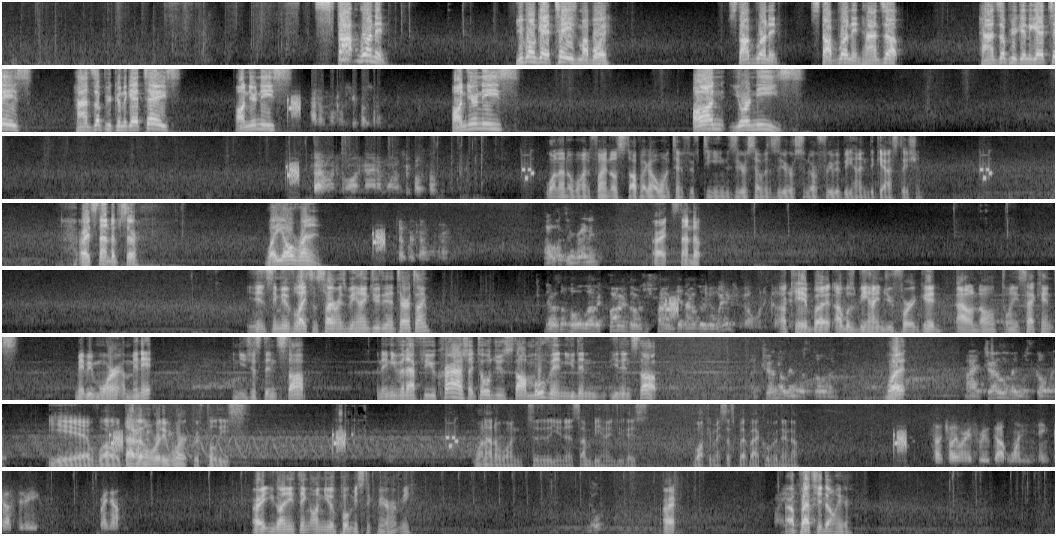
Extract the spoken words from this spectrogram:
Stop running! You gonna get tased, my boy. Stop running. Stop running. Hands up. Hands up, you're gonna get tased. Hands up, you're gonna get tased. On your knees. Adam 1, what's your On your knees. On your knees. Try 1 to 1, Adam 1, what's your post One out of one. Final stop. I got 11015 070 Senora Freeway behind the gas station. Alright, stand up, sir. Why y'all running? So we're trying 1, right? I wasn't running. Alright, stand up. You didn't see me with lights and sirens behind you the entire time? There was a whole lot of cars. I was just trying to get out of the way. We got one in custody. Okay, but I was behind you for a good, I don't know, 20 seconds? Maybe more? A minute? And you just didn't stop. And then even after you crashed, I told you to stop moving, you didn't you didn't stop. Adrenaline was going. What? My adrenaline was going. Yeah, well, that don't really work with police. One out of one to the units. I'm behind you guys. Walking my suspect back over there now. Southern Charlie 103, we've got one in custody right now. Alright, you got anything on you to pull me, stick me, or hurt me? Nope. Alright, I'll pat you down here.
